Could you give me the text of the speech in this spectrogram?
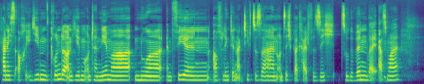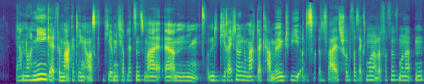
kann ich es auch jedem Gründer und jedem Unternehmer nur empfehlen, auf LinkedIn aktiv zu sein und Sichtbarkeit für sich zu gewinnen, weil erstmal wir haben noch nie Geld für Marketing ausgegeben. Ich habe letztens mal ähm, die Rechnung gemacht, da kam irgendwie, und das, das, war jetzt schon vor sechs Monaten oder vor fünf Monaten,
